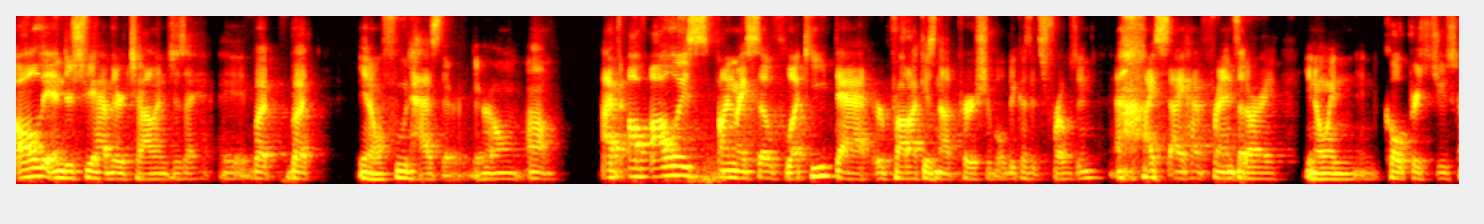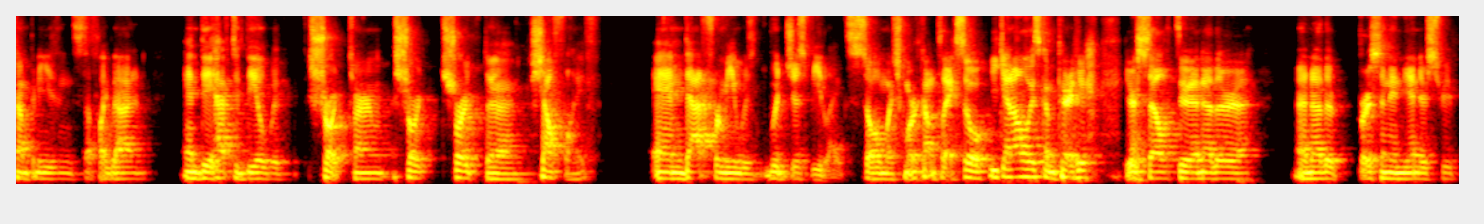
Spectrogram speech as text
all the industry have their challenges, I, but but you know, food has their their own. Um, I've, I've always find myself lucky that our product is not perishable because it's frozen. I, I have friends that are, you know, in, in cold pressed juice companies and stuff like that, and, and they have to deal with short term, short short uh, shelf life, and that for me was would just be like so much more complex. So you can always compare yourself to another uh, another person in the industry.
